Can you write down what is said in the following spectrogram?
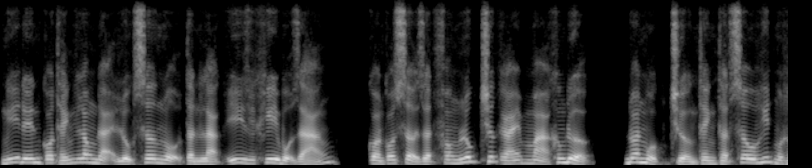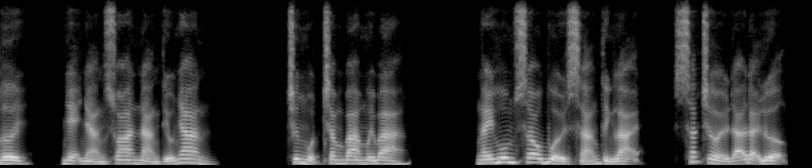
Nghĩ đến có Thánh Long Đại Lục sơ ngộ tần lạc y khi bộ dáng, còn có sở giật phong lúc trước gái mà không được, đoan mục trường thanh thật sâu hít một hơi, nhẹ nhàng xoa nàng tiếu nhan. chương 133 Ngày hôm sau buổi sáng tỉnh lại, sắc trời đã đại lượng,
